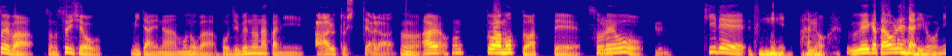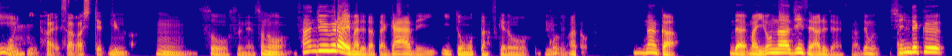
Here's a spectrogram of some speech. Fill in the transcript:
例えば、その水晶みたいなものが、こう自分の中に、ああるとしてあら、うん、あ本当はもっとあって、それをうん。きれいに、あの、上が倒れないように、はい、探してっていうか。うん、そうですね。その、30ぐらいまでだったらガーでいいと思ったんですけど、こうんうんあの、なんか、だまあ、いろんな人生あるじゃないですか。でも、死んでく、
